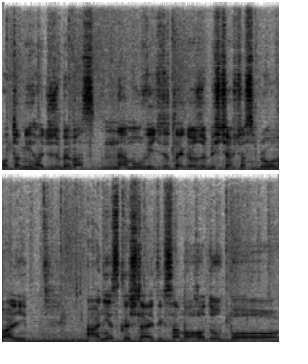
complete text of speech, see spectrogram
o to mi chodzi, żeby Was namówić do tego, żebyście chociaż spróbowali, a nie skreślali tych samochodów, bo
